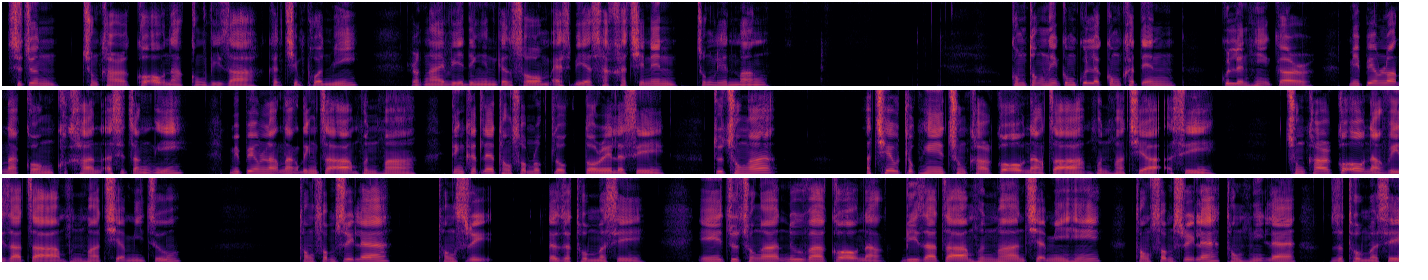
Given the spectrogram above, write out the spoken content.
สุจุนชงคาก็เอาหนักกองวีซ่ากันชิมพวนมีรักง่ายเวดิงินกันซ้อม SBS ฮักคัชินินจงเลียนมังกุมทงนี้กุมกุลและกุมขัดเองกุลเลนฮีกา มีเปียมลอดนักกองคุคันอสิจังอีมีเปียมหลักนักดิงจ้ามุนมาติงคัดเล่ทองสมลุกลุกตัวเรลสีจุชงอะอาเชวตลุกนี้ชุงคาร์ก็เอาหนักจ้ามุนมาเชียอสิชุงคาร์ก็เอาหนักวีซ่าจ้ามุนมาเชียมีจูทองสมศรีแล่ทองศรีแจะทมมาสิเอจุชงอะนูวาก็เอาหนักวีซ่าจ้ามุนมาเชียมีฮีทองสมศรีแล่ทองนี้เละจะทมมาสิ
